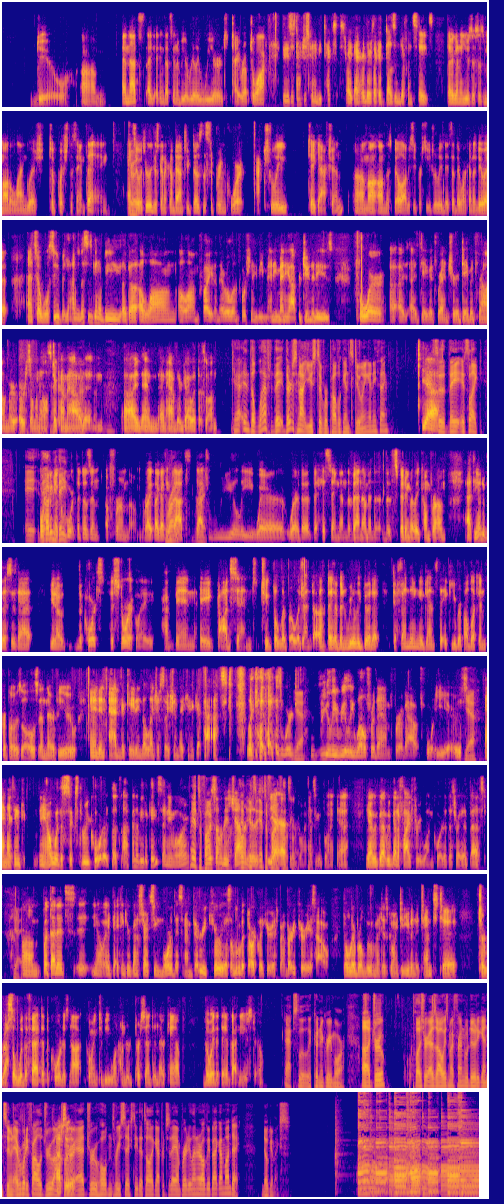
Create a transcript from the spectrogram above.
do. Um, and that's I, I think that's going to be a really weird tightrope to walk because it's not just going to be Texas, right? I heard there's like a dozen different states that are going to use this as model language to push the same thing. And so it's really just going to come down to does the Supreme Court actually take action um, on, on this bill? Obviously, procedurally, they said they weren't going to do it, and so we'll see. But yeah, I mean, this is going to be like a, a long, a long fight, and there will unfortunately be many, many opportunities for a, a, David French or a David Frum or, or someone else to come out and, uh, and and and have their go at this one. Yeah, and the left they they're just not used to Republicans doing anything. Yeah. So they it's like it, or I having mean, a they- court that doesn't affirm them, right? Like I think Right, that's right. that's really where where the the hissing and the venom and the, the spitting really come from. At the end of this is that you know the courts historically have been a godsend to the liberal agenda. They have been really good at defending against the icky Republican proposals in their view and in advocating the legislation they can't get passed. Like that, that has worked Yeah. really, really well for them for about 40 years. Yeah, And I think, you know, with a six three court, that's not going to be the case anymore. it's a five. With some of these challenges, It's, it's a five. yeah, that's a good point. That's a good point. Yeah, yeah, we've got we've got a five three one court at this rate at best. Yeah. Um, but that it's it- you know I, I think you're going to start seeing more of this, and I'm very curious. A little bit darkly curious, but I'm very curious how the liberal movement is going to even attempt to to wrestle with the fact that the court is not going to be 100% in their camp the way that they have gotten used to. Absolutely, couldn't agree more. Uh, Drew, pleasure as always, my friend. We'll do it again soon. Everybody follow Drew on Absolutely. Twitter at Drew Holden 360. That's all I got for today. I'm Brady Leonard. I'll be back on Monday. No gimmicks. Thank you.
